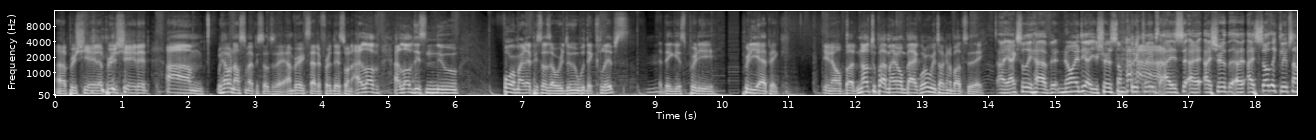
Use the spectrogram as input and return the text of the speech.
I appreciate it. Appreciate it. Um, we have an awesome episode today. I'm very excited for this one. I love I love this new format episodes that we're doing with the clips. I think it's pretty pretty epic. You know, but not to pat my own back. What are we talking about today? I actually have no idea. You shared some three clips. I, s- I, I shared. The, I I saw the clips. I'm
